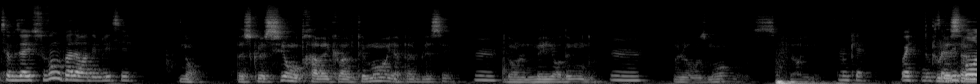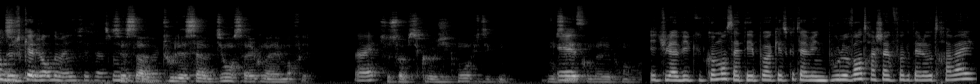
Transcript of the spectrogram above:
ça vous arrive souvent ou pas d'avoir des blessés? Non. Parce que si on travaille correctement, il n'y a pas de blessé. Hmm. Dans le meilleur des mondes. Hmm, Malheureusement, ça peut arriver. Ok. Ouais, donc Tous ça dépend de quel genre de manifestation. C'est ça. Tous les samedis, on savait qu'on allait morfler. Ah ouais Que ce soit psychologiquement ou physiquement. On savait qu'on allait prendre. Et tu l'as vécu comment cette époque? Est-ce que tu avais une boule au ventre à chaque fois que tu allais au travail?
